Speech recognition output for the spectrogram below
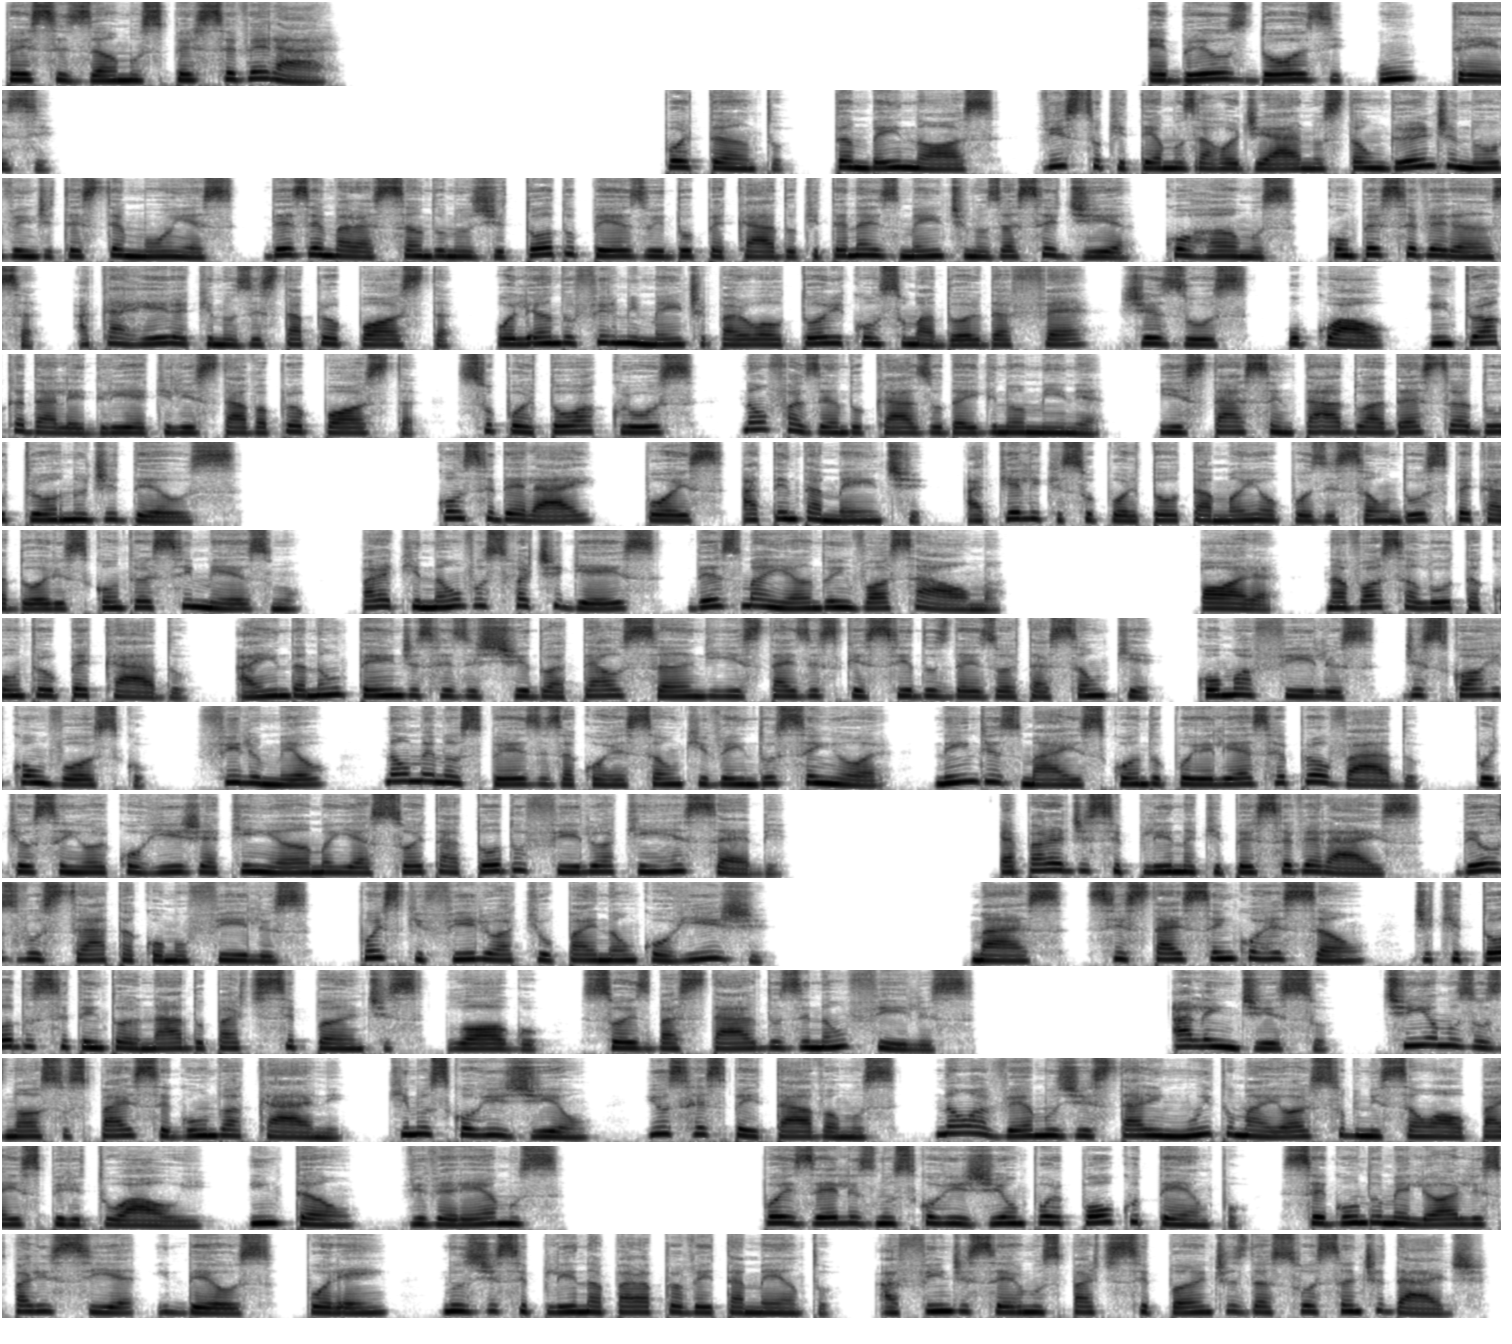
precisamos perseverar. Hebreus 12, 1, 13 Portanto, também nós, visto que temos a rodear-nos tão grande nuvem de testemunhas, desembaraçando-nos de todo o peso e do pecado que tenazmente nos assedia, corramos, com perseverança, a carreira que nos está proposta, olhando firmemente para o Autor e Consumador da fé, Jesus, o qual, em troca da alegria que lhe estava proposta, suportou a cruz, não fazendo caso da ignomínia, e está assentado à destra do trono de Deus. Considerai, pois, atentamente, aquele que suportou tamanha oposição dos pecadores contra si mesmo, para que não vos fatigueis, desmaiando em vossa alma. Ora, na vossa luta contra o pecado, ainda não tendes resistido até ao sangue e estáis esquecidos da exortação que, como a filhos, discorre convosco, filho meu, não menosprezes a correção que vem do Senhor, nem desmaies quando por ele és reprovado, porque o Senhor corrige a quem ama e açoita a todo filho a quem recebe. É para a disciplina que perseverais, Deus vos trata como filhos, pois que filho há que o pai não corrige? Mas, se estáis sem correção, de que todos se têm tornado participantes, logo, sois bastardos e não filhos. Além disso, tínhamos os nossos pais segundo a carne, que nos corrigiam, e os respeitávamos, não havemos de estar em muito maior submissão ao Pai espiritual e, então, viveremos? Pois eles nos corrigiam por pouco tempo, segundo melhor lhes parecia, e Deus, porém, nos disciplina para aproveitamento, a fim de sermos participantes da sua santidade.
